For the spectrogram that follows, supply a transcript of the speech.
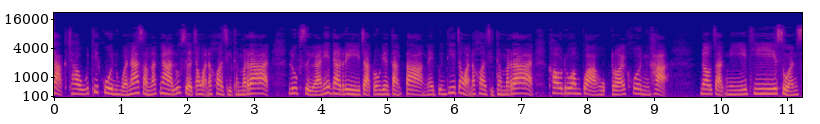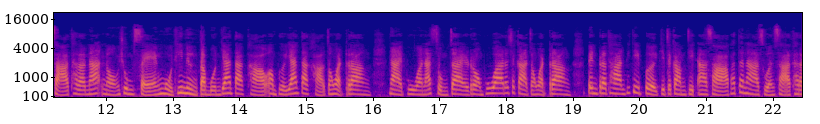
ศักดิ์ชาววุฒิกุลหัวหน้าสำนักงานลูกเสือจังหวัดนครศรีธรรมราช ลูกเสือเนตรนารีจากโรงเรียนต่างๆ ในพื้นที่จังหวัดนครศรีธรรมราชเข้าร่วมกว่า 600 คนค่ะ นอกจากนี้ที่สวนสาธารณะหนองชุมแสงหมู่ที่ 1ตำบลย่านตาขาวอำเภอย่านตาขาวจังหวัดตรัง นายภูวนัทสมใจรองผู้ว่าราชการจังหวัดตรัง เป็นประธานพิธีเปิดกิจกรรมจิตอาสาพัฒนาสวนสาธาร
